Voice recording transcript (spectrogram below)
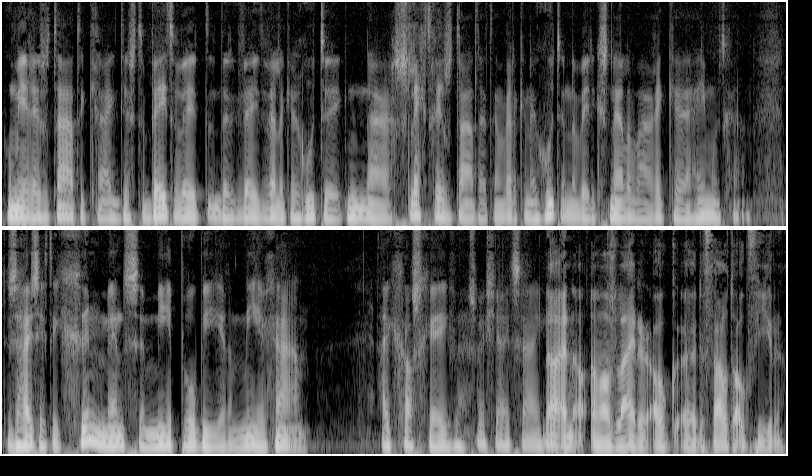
Hoe meer resultaten ik krijg, des te beter weet dat ik weet welke route ik naar slecht resultaat let en welke naar goed. En dan weet ik sneller waar ik uh, heen moet gaan. Dus hij zegt, ik gun mensen meer proberen, meer gaan. Eigenlijk gas geven, zoals jij het zei. Nou, en als leider ook uh, de fouten ook vieren.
